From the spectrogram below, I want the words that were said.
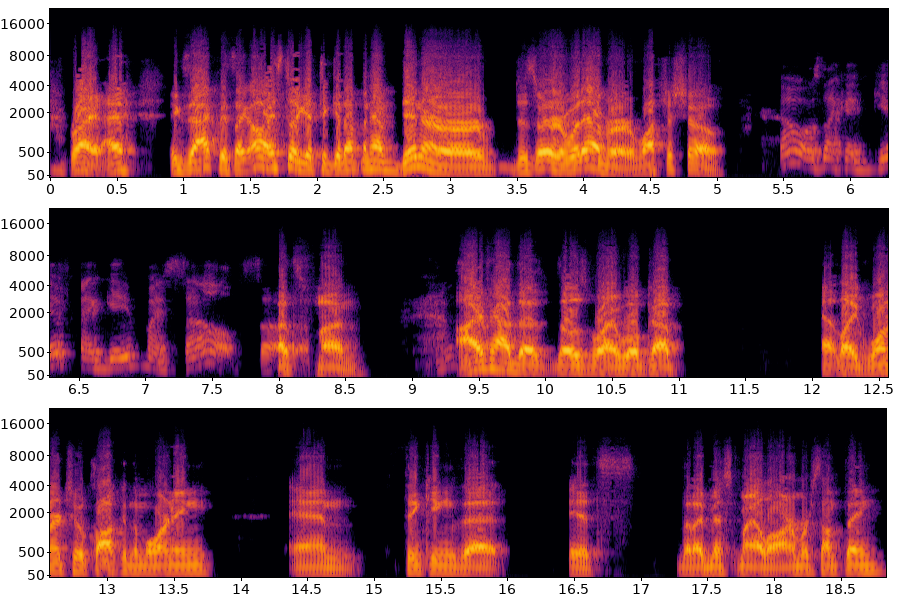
right. I exactly. It's like, oh, I still get to get up and have dinner or dessert or whatever, watch a show. no, it was like a gift I gave myself. So That's fun. I've had the, those where I woke up at like one or two o'clock in the morning and thinking that it's that I missed my alarm or something.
